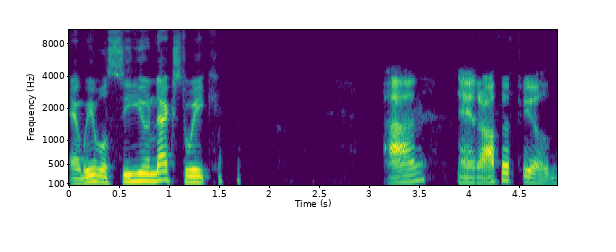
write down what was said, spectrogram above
and we will see you next week. on and off the field.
